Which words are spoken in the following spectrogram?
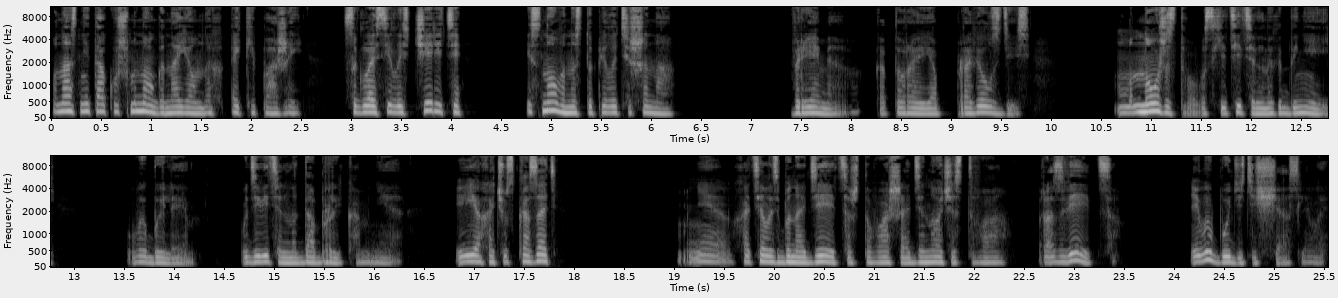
У нас не так уж много наемных экипажей», — согласилась Черити, и снова наступила тишина. Время, которое я провел здесь, множество восхитительных дней. Вы были удивительно добры ко мне. И я хочу сказать, мне хотелось бы надеяться, что ваше одиночество развеется, и вы будете счастливы.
